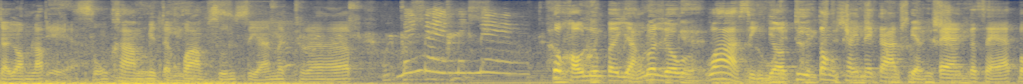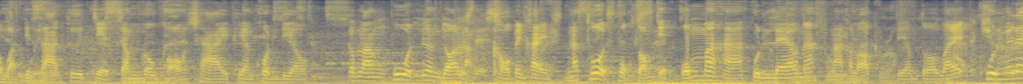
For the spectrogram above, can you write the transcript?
จะยอมรับ สงครามมีแต่ความสูญเสียนะครับ แม่งแม่งแม่งแม่ง พวกเขาลืมไปอย่างรวดเร็วว่าสิ่งเดียวที่ต้องใช้ในการเปลี่ยนแปลงกระแสประวัติศาสตร์ คือเจตจำนงของชายเพียงคนเดียวกำลังพูดเรื่องย้อนหลัง เขาเป็นใคร นักโทษ 627 ผมมาหาคุณแล้วนะ มาคารอฟเตรียมตัวไว้ คุณไม่ได้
